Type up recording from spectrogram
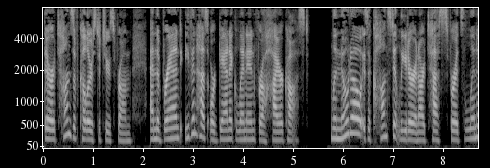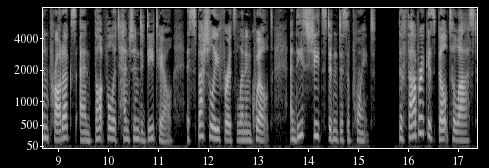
there are tons of colors to choose from, and the brand even has organic linen for a higher cost. Linoto is a constant leader in our tests for its linen products and thoughtful attention to detail, especially for its linen quilt, and these sheets didn't disappoint. The fabric is built to last,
